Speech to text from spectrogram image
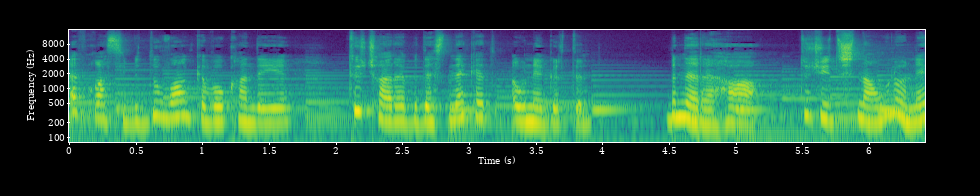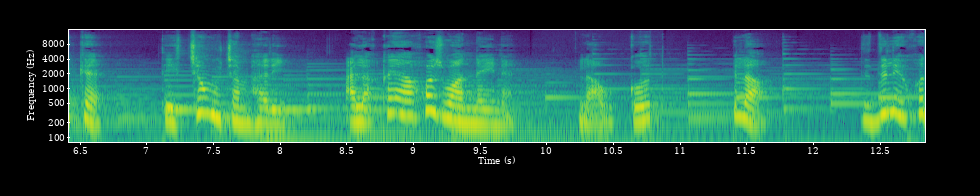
ئەف غاسی بدوو وان کەڤۆکاندەیە تو چارە بدەست نەکەت ئەو نەگرتن بنەرە ها توجی تشناولۆ نەکە تێ چەم و چەم هەری علاقەیە خۆشوان نینە لاو گوت بلا. Di dilê xwe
